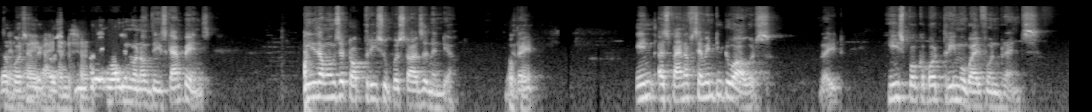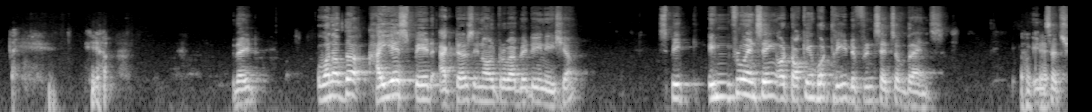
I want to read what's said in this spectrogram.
the yeah, person I, because he was involved in one of these campaigns. He's amongst the top three superstars in India. Okay. Right? In a span of 72 hours, right? He spoke about three mobile phone brands. Yeah. Right. One of the highest paid actors in all probability in Asia speak influencing or talking about three different sets of brands okay. in such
